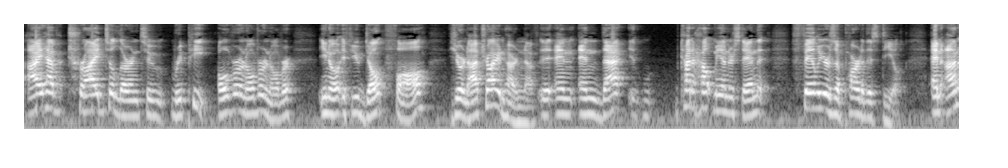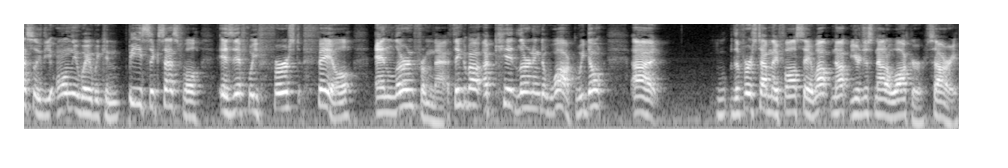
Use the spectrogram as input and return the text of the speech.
I have tried to learn to repeat over and over and over. You know, if you don't fall, you're not trying hard enough. And and that kind of helped me understand that failure is a part of this deal. And honestly, the only way we can be successful is if we first fail and learn from that. Think about a kid learning to walk. We don't uh, the first time they fall say, "Well, no, you're just not a walker. Sorry."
